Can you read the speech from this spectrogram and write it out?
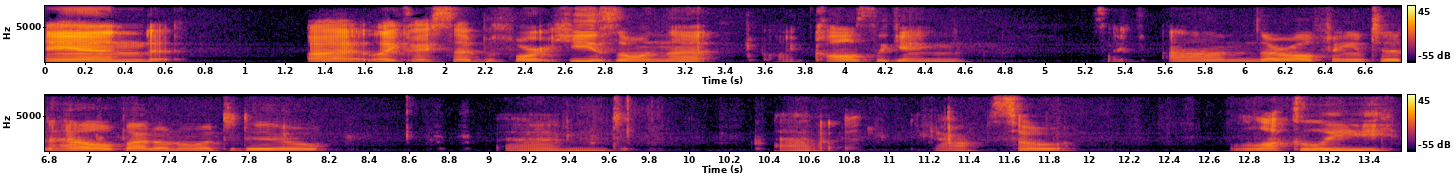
And uh, like I said before, he's the one that like calls the gang. It's like, um, they're all fainted. Help! I don't know what to do. And uh, yeah, so luckily,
